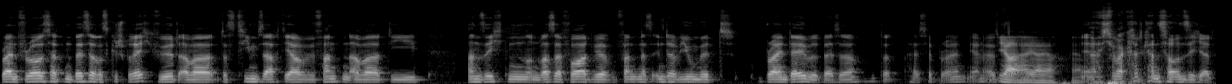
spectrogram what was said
Brian Flores hat ein besseres Gespräch geführt, aber das Team sagt, ja, wir fanden aber die Ansichten und was er vorhat, wir fanden das Interview mit Brian Dable besser. Das heißt der Brian? Ja, ja, ja, ja, ja, ja. ich war gerade ganz verunsichert.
